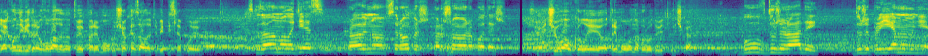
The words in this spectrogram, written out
як вони відреагували на твою перемогу? Що казали тобі після бою? Сказали, молодець, правильно все робиш, хорошо працюєш. Що відчував, коли отримував нагороду від кличка? Був дуже радий, дуже приємно мені.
